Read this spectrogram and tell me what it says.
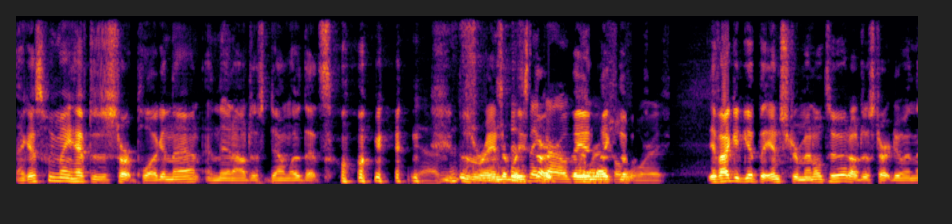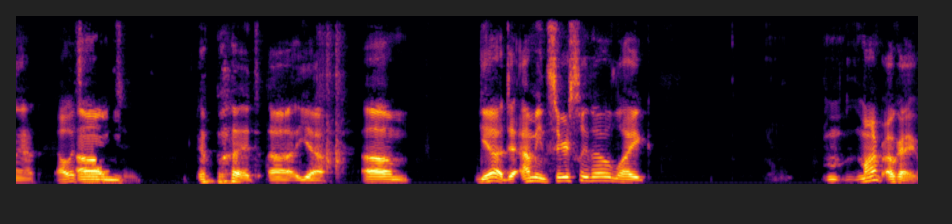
I guess we may have to just start plugging that, and then I'll just download that song. Yeah, just randomly Just start playing like the. If I could get the instrumental to it, I'll just start doing that. Oh, it's Um, YouTube. but uh yeah. Um yeah i mean seriously though like my okay.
